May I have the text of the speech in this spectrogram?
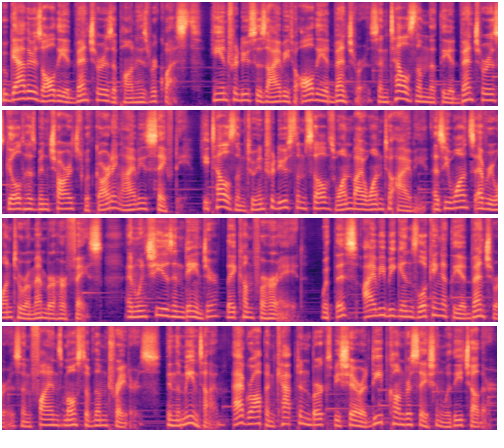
who gathers all the adventurers upon his request. He introduces Ivy to all the adventurers and tells them that the Adventurers Guild has been charged with guarding Ivy's safety. He tells them to introduce themselves one by one to Ivy as he wants everyone to remember her face, and when she is in danger, they come for her aid. With this, Ivy begins looking at the adventurers and finds most of them traitors. In the meantime, Agrop and Captain Berksby share a deep conversation with each other.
